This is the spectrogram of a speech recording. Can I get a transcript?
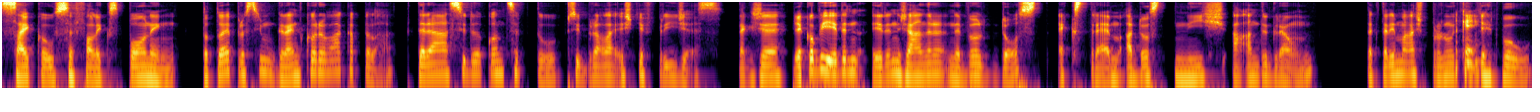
Psychocephalic Spawning. Toto je prosím grindcoreová kapela, která si do konceptu přibrala ještě free jazz. Takže jakoby jeden, jeden žánr nebyl dost extrém a dost niche a underground, tak tady máš prolnutí Okay. těch dvou.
